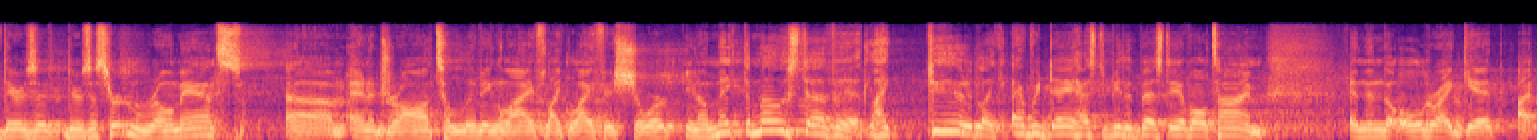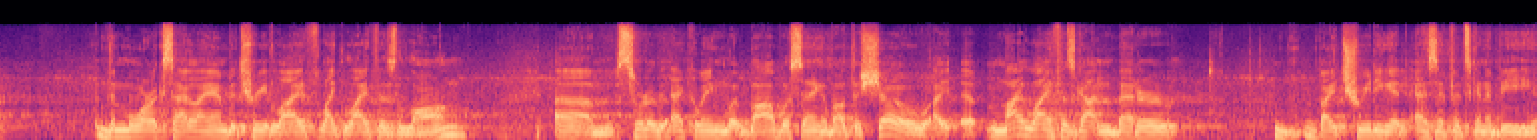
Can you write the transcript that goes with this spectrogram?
there's a, there's a certain romance um, and a draw to living life like life is short. You know, make the most of it. Like, dude, like every day has to be the best day of all time. And then the older I get, I, the more excited I am to treat life like life is long um, sort of echoing what Bob was saying about the show, I, uh, my life has gotten better by treating it as if it's going to be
